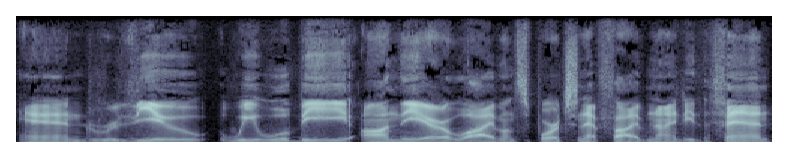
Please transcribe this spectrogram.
and review. We will be on the air live on Sportsnet 590 The Fan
